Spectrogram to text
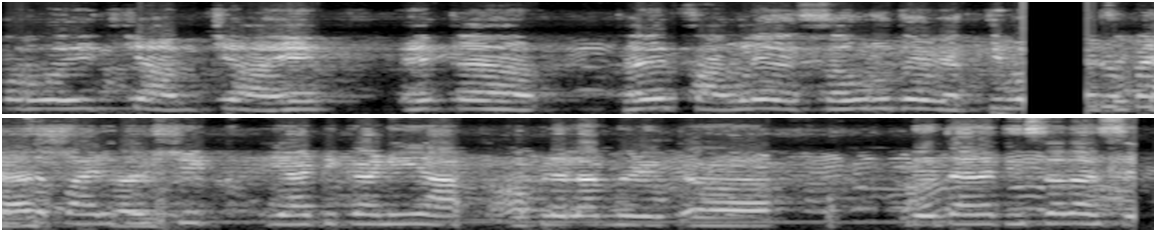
रोहितची आमची आहे. एक खरे चांगले समृद्ध व्यक्तिमत्व रुपयांचं पारितोषिक या ठिकाणी आ- आपल्याला मिळ अ, देताना दिसत असेल.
